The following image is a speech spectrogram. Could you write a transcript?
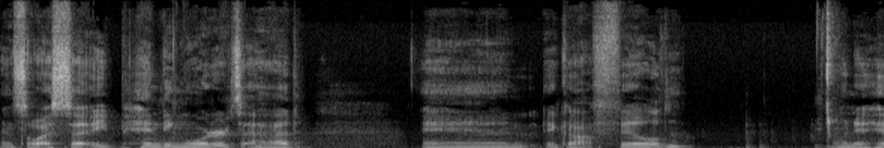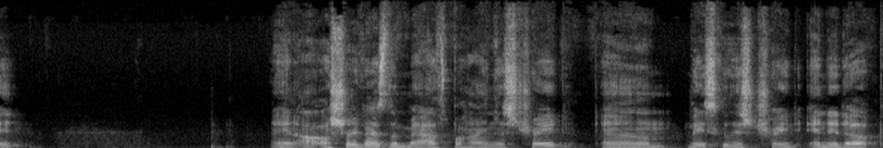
And so I set a pending order to add and it got filled when it hit. And I'll show you guys the math behind this trade. Um, basically, this trade ended up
